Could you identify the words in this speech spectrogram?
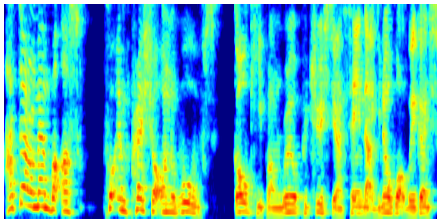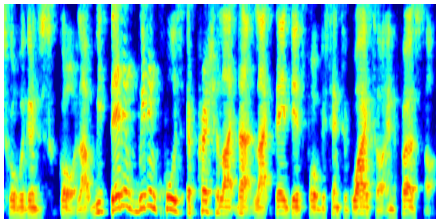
I don't remember us putting pressure on the Wolves goalkeeper on Rui Patricio and saying that you know what we're going to score, we're going to score. Like we didn't we didn't cause a pressure like that like they did for Vicente Guaita in the first half,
